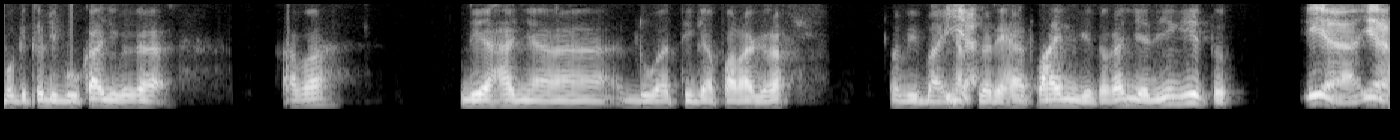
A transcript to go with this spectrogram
begitu dibuka juga apa dia hanya dua tiga paragraf lebih banyak Iya. dari headline gitu kan jadinya gitu Iya, iya,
